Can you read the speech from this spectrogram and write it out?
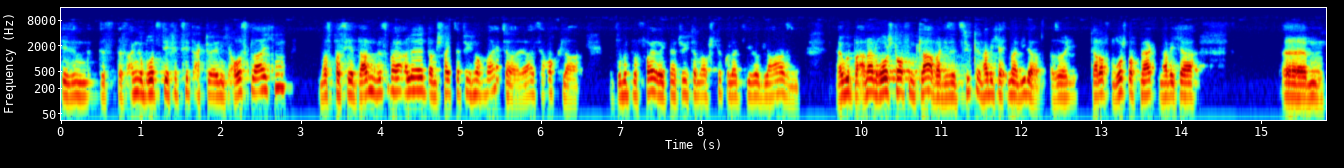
diesen, das, das Angebotsdefizit aktuell nicht ausgleichen. was passiert dann, wissen wir ja alle, dann steigt es natürlich noch weiter, ja, ist ja auch klar. Und somit befeuere ich natürlich dann auch spekulative Blasen. Ja gut, bei anderen Rohstoffen, klar, aber diese Zyklen habe ich ja immer wieder. Also gerade auf den Rohstoffmärkten habe ich ja, ähm,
